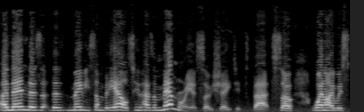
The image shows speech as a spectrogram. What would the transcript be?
and then there's there's maybe somebody else who has a memory associated to that. So when I was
